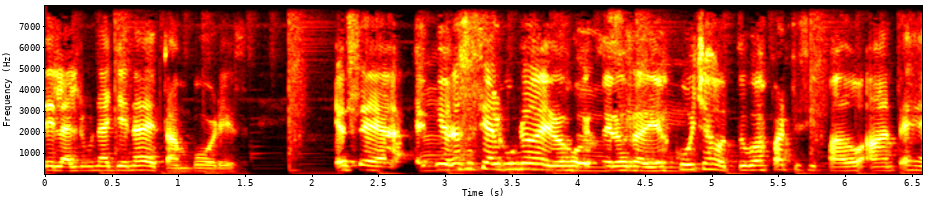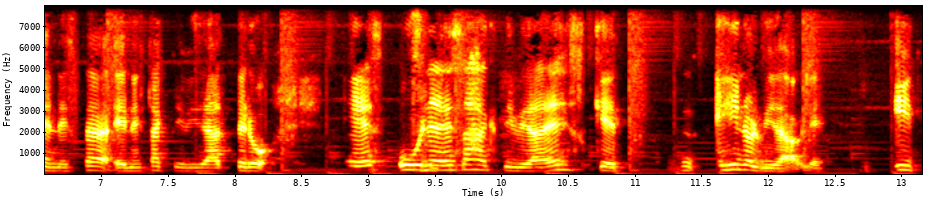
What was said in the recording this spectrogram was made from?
de la luna llena de tambores. O sea, yo no sé si alguno de los, de los radioescuchas o tú has participado antes en esta, en esta actividad, pero es una de esas actividades que es inolvidable. Y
